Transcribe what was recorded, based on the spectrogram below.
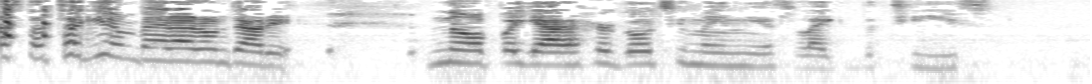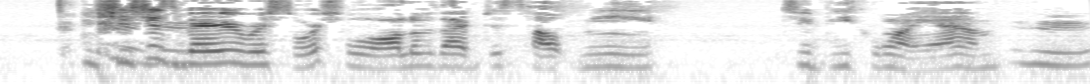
hasta tuck you in bed, I don't doubt it. No, but yeah, her go-to mainly is like the teas. And she's just Mhm. very resourceful. All of that just helped me to be who I am. Mm-hmm.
